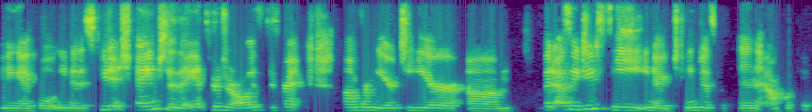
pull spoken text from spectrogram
being able, you know, the students change, so the answers are always different um, from year to year. Um, but as we do see, you know, changes within the applicant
